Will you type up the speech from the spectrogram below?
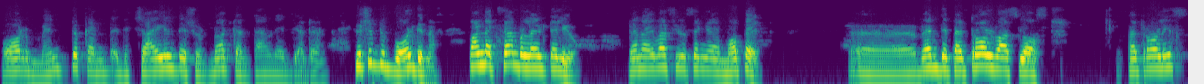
or meant to con- the child should not contaminate the adult. You should be bold enough. One example I'll tell you. When I was using a moped, uh, when the petrol was lost, petrol is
